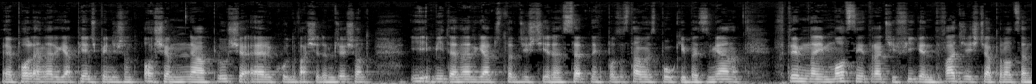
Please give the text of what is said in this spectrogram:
e, Pole Energia 5,58 na plusie, ELQ 2,70 i MIT Energia 41 setnych, pozostałe spółki bez zmian, w tym najmocniej traci Figen 20%,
